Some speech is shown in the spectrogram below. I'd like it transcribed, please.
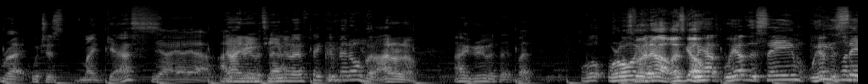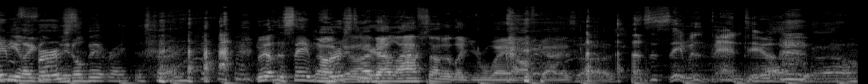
Right. which is my guess. Yeah. Yeah. Yeah. I 918 and I've picked the middle, but I don't know. I agree with it, but we'll, we're Let's only find out. Let's go. We have we have the same we have the same first bit right this time. we have the same oh first god, year. that laugh sounded like you're way off, guys. Oh, That's the same as Ben too. no.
